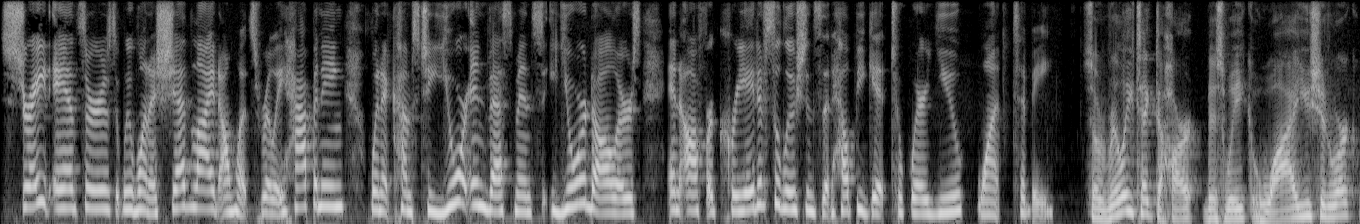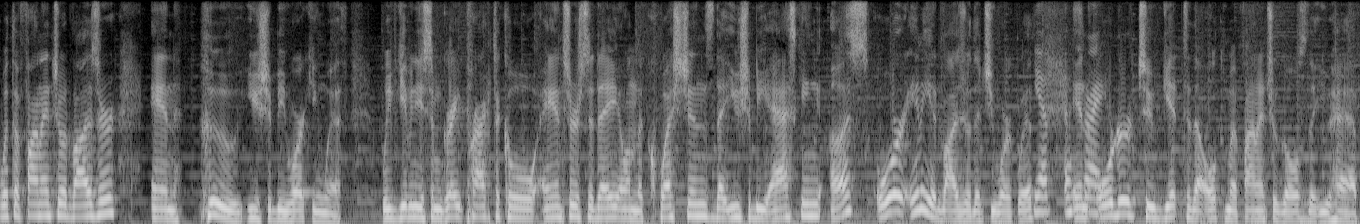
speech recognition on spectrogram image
Straight answers. We want to shed light on what's really happening when it comes to your investments, your dollars, and offer creative solutions that help you get to where you want to be. So, really take to heart this week why you should work with a financial advisor and who you should be working with. We've given you some great practical answers today on the questions that you should be asking us or any advisor that you work with Yep, in right. order to get to the ultimate financial goals that you have.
